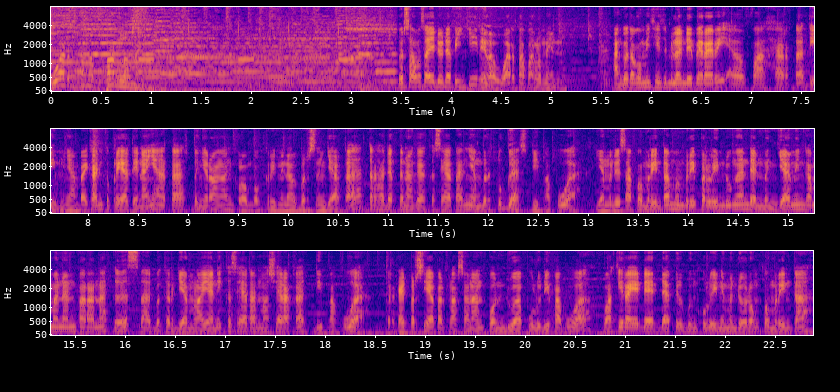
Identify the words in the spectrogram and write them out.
Warta Parlemen. Bersama saya Doda Vinci, inilah Warta Parlemen. Anggota Komisi 9 DPR RI Elva Hartati menyampaikan keprihatinannya atas penyerangan kelompok kriminal bersenjata terhadap tenaga kesehatan yang bertugas di Papua. Yang mendesak pemerintah memberi perlindungan dan menjamin keamanan para nakes saat bekerja melayani kesehatan masyarakat di Papua. Terkait persiapan pelaksanaan PON 20 di Papua, Wakil Rakyat Daerah Dapil Bengkulu ini mendorong pemerintah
